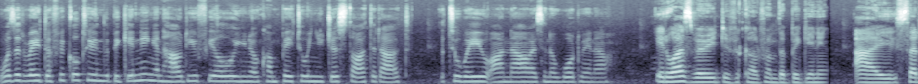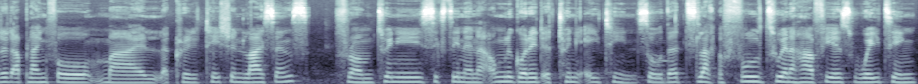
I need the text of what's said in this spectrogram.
Was it very difficult to you in the beginning, and how do you feel, you know, compared to when you just started out to where you are now as an award winner? It was very difficult from the beginning. I started applying for my accreditation license from 2016 and I only got it at 2018. So that's like a full two and a half years waiting.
